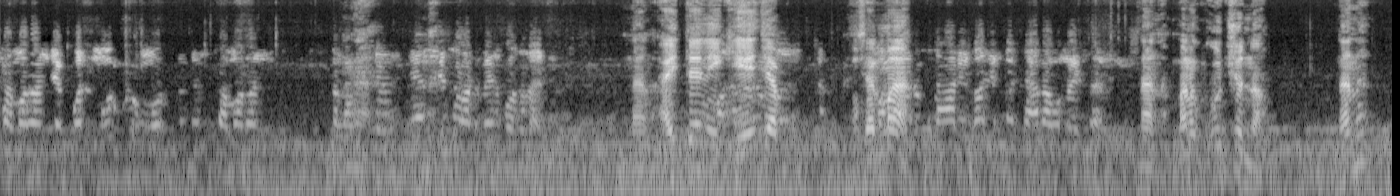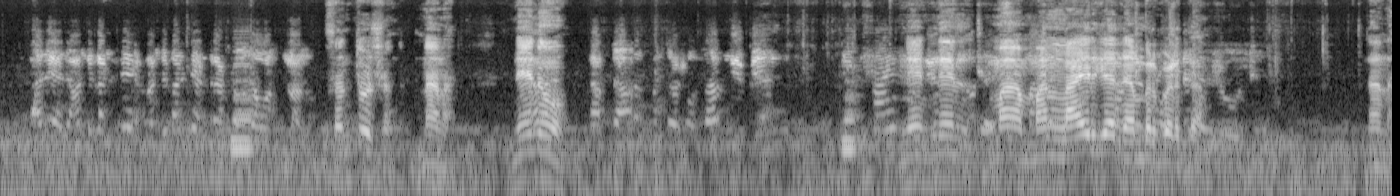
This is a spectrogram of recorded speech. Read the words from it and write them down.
సమాధానం చెప్పాలి. మూర్ఖుడు మూర్ఖుడు సమాధానం నాన్న అయితే నీకు ఏం చెప్ శర్మ. నాన్న మనం కూర్చుందాం. నాన్న? సంతోషం. నాన్న నేను నేను నేను మా మన లాయర్ గారి నెంబర్ పెడతాను నాన్న.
